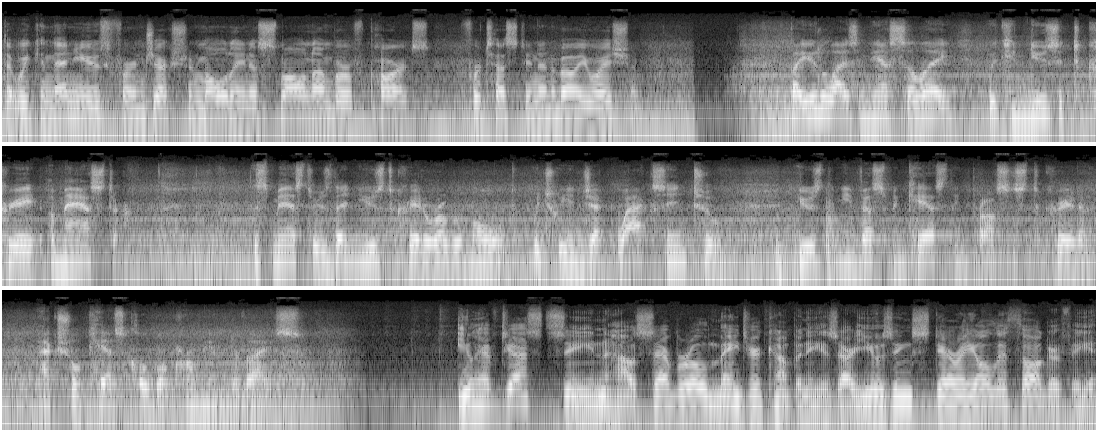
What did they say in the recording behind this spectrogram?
that we can then use for injection molding a small number of parts for testing and evaluation. By utilizing the SLA, we can use it to create a master. This master is then used to create a rubber mold, which we inject wax into, used in the investment casting process to create an actual cast cobalt chromium device. You have just seen how several major companies are using stereolithography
